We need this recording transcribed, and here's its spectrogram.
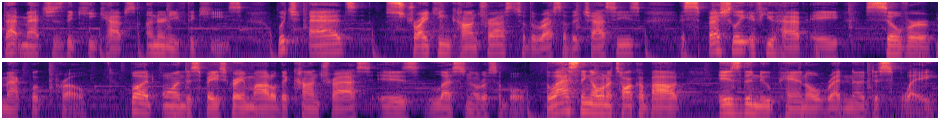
that matches the keycaps underneath the keys, which adds striking contrast to the rest of the chassis, especially if you have a silver MacBook Pro but on the space gray model the contrast is less noticeable. The last thing I want to talk about is the new panel retina display.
